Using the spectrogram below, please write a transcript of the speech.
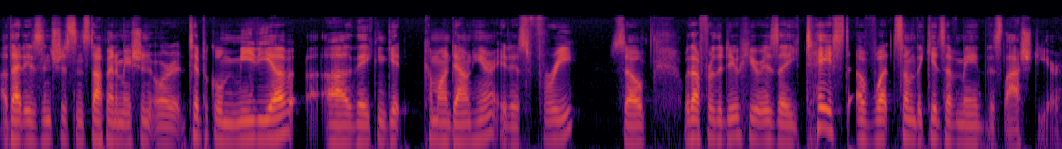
uh, that is interested in stop animation or typical media, uh, they can get come on down here. It is free. So without further ado, here is a taste of what some of the kids have made this last year.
